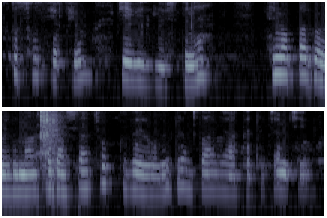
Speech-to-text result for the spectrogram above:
Burada sos yapıyorum. Cevizli üstüne. Sinop'ta gördüm arkadaşlar. Çok güzel oluyor. Biraz daha yağ katacağım ceviz.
